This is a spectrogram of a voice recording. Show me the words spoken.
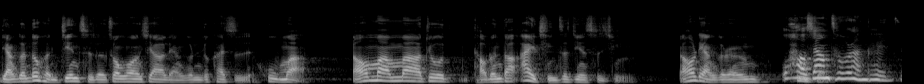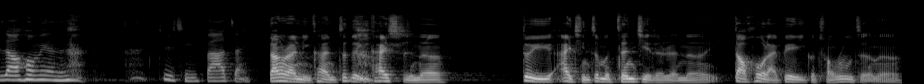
两个人都很坚持的状况下，两个人就开始互骂，然后慢慢就讨论到爱情这件事情，然后两个人我好像突然可以知道后面的 剧情发展。当然，你看这个一开始呢，对于爱情这么贞洁的人呢，到后来被一个闯入者呢，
